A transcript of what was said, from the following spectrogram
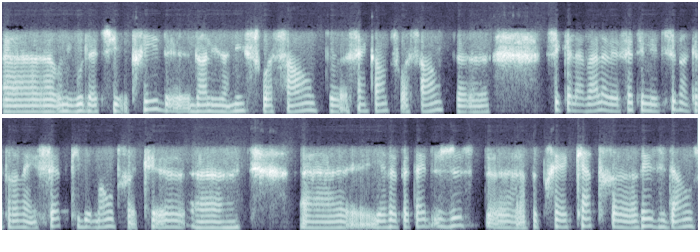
euh, au niveau de la tuyauterie dans les années 60, 50, 60. Euh, c'est que Laval avait fait une étude en 87 qui démontre que euh, il y avait peut-être juste à peu près quatre résidences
